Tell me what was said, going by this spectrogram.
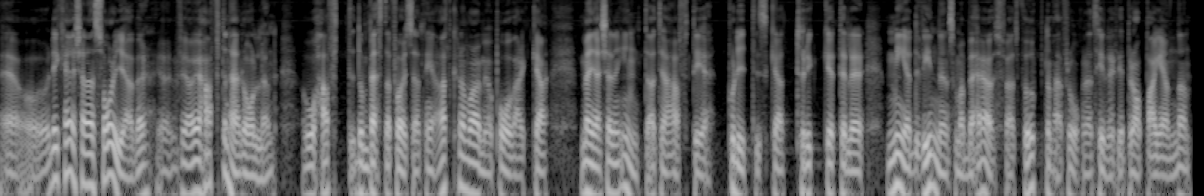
Eh, och det kan jag känna en sorg över, eh, för jag har ju haft den här rollen och haft de bästa förutsättningarna att kunna vara med och påverka. Men jag känner inte att jag har haft det politiska trycket eller medvinden som har behövts för att få upp de här frågorna tillräckligt bra på agendan.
